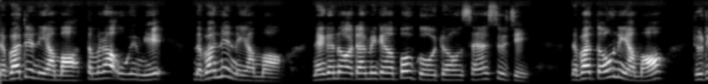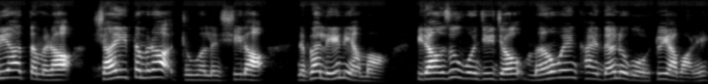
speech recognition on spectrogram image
နံပါတ်1နေရာမှာသမရဦးဝင်းမြင့်နံပါတ်2နေရာမှာ နိုင်ငံတော်အတိုင်ပင်ခံပုဂ္ဂိုလ်ဒေါန်ဆန်းစုကြည်နံပါတ်3နေရာမှာဒုတိယသမရယာယီသမရဒူဝလရှိလနံပါတ်4နေရာမှာပြည်ထောင်စုဝန်ကြီးချုပ်မန်းဝင်းခိုင်တန်းတို့ကိုတွေ့ရပါတယ်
